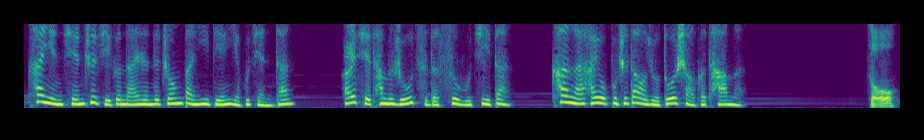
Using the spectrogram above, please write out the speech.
看眼前这几个男人的装扮，一点也不简单，而且他们如此的肆无忌惮，看来还有不知道有多少个他们。走。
